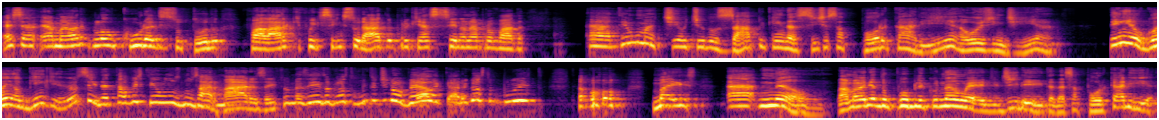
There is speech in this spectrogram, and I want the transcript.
Essa é a maior loucura disso tudo. Falar que foi censurado porque a cena não é aprovada. Ah, tem alguma tia ou tio do Zap que ainda assiste essa porcaria hoje em dia? Tem alguém, alguém que. Eu sei, né? Talvez tenha uns nos armários aí. Mas eu gosto muito de novela, cara. Eu gosto muito. Tá bom? Mas. Ah, não. A maioria do público não é de direita dessa porcaria.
